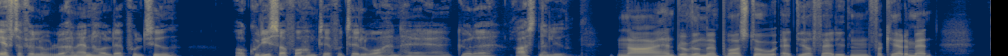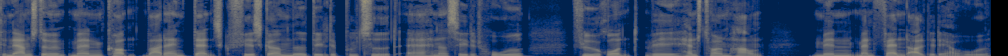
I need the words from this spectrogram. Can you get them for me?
Efterfølgende blev han anholdt af politiet, og kunne de så få ham til at fortælle, hvor han havde gjort af resten af livet? Nej, han blev ved med at påstå, at de havde fat i den forkerte mand. Det nærmeste, man kom, var da en dansk fisker meddelte politiet, at han havde set et hoved flyde rundt ved Hanstholm Havn, men man fandt aldrig det her hoved.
